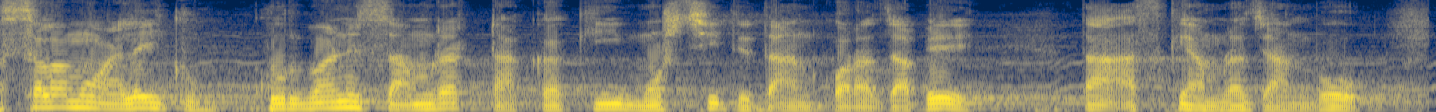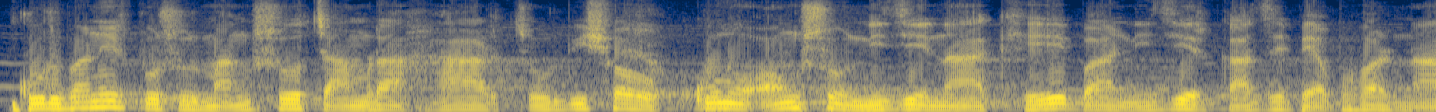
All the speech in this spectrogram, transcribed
আসসালামু আলাইকুম। কুরবানির চামড়ার টাকা কি মসজিদে দান করা যাবে? তা আজকে আমরা জানব। কুরবানির পশুর মাংস, চামড়া, হাড় চর্বি সহ কোনো অংশ নিজে না খেয়ে বা নিজের কাজে ব্যবহার না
